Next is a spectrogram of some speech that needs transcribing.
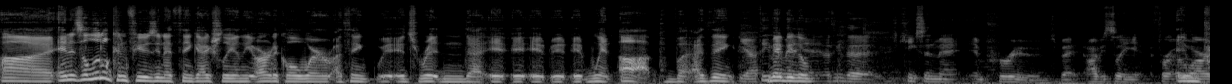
Uh, and it's a little confusing, I think, actually, in the article where I think it's written that it it, it, it went up, but I think, Yeah, I think maybe they the meant, I think the Kingston meant improved, but obviously for OR to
